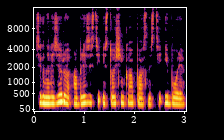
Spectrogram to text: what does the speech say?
сигнализируя о близости источника опасности и боли.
